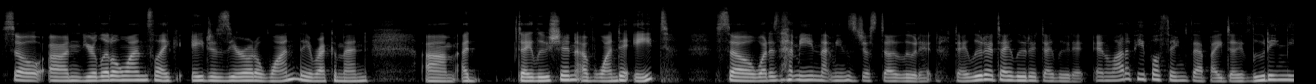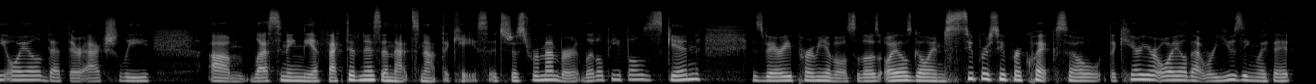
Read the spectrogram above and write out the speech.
So on your little ones, like ages zero to one, they recommend um, a dilution of one to eight. So what does that mean? That means just dilute it, dilute it, dilute it, dilute it. And a lot of people think that by diluting the oil, that they're actually um, lessening the effectiveness, and that's not the case. It's just remember, little people's skin is very permeable. So those oils go in super, super quick. So the carrier oil that we're using with it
